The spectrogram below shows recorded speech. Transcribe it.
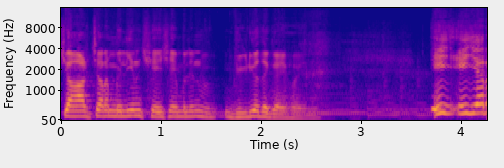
4-4 ਮਿਲੀਅਨ 6-6 ਮਿਲੀਅਨ ਵੀਡੀਓ ਦੇ ਗਏ ਹੋਏ ਨੇ। ਇਹ ਇਹ ਯਾਰ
